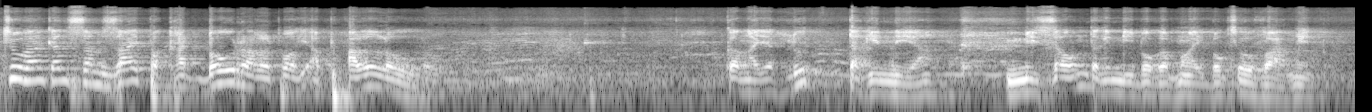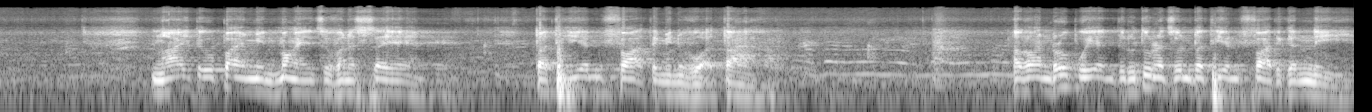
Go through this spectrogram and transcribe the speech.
chu wan kan samzai pakhat boral po hi aphal lo. Ka ngaya lut takin nia mi zom takin ni boka mangai bok wangin ngai te upai min mangai chu vana se fa te min wa avan ro puyen tu na chon pathian fa ti kan ni.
